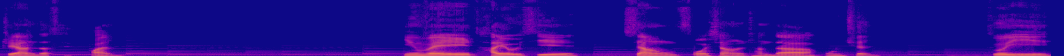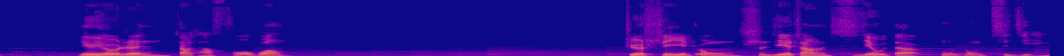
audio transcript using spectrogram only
这样的彩环，因为它有些像佛像上的光圈，所以。又有人叫它佛光，这是一种世界上稀有的空中奇景，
